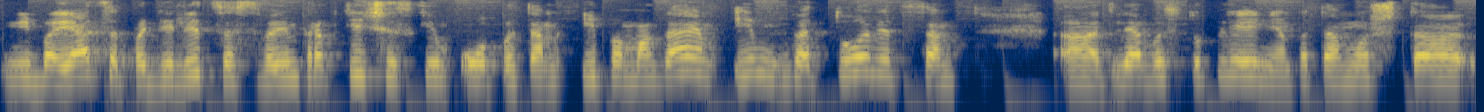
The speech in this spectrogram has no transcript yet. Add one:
не боятся поделиться своим практическим опытом и помогаем им готовиться а, для выступления, потому что,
